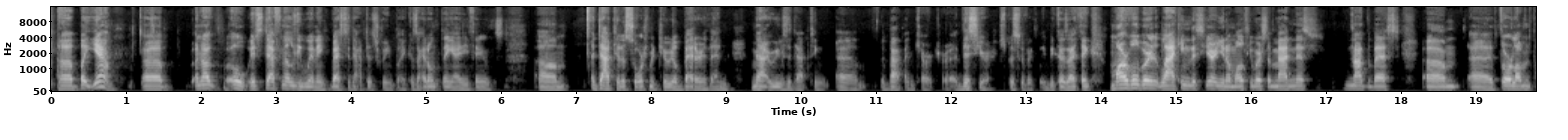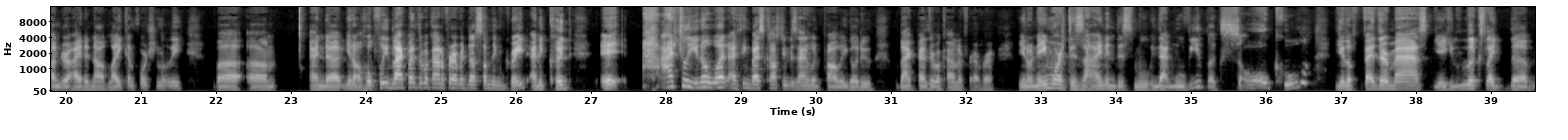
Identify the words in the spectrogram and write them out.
Uh, but yeah, uh, another. Oh, it's definitely winning best adapted screenplay because I don't think anything's um adapted a source material better than Matt Reeves adapting um the Batman character uh, this year specifically because I think Marvel were lacking this year. You know, Multiverse of Madness not the best. Um, uh, Thor: Love and Thunder I did not like unfortunately, but um, and uh, you know, hopefully Black Panther: Wakanda Forever does something great, and it could. It actually, you know what? I think best costume design would probably go to Black Panther: Wakanda Forever. You know, Namor's design in this movie, in that movie, looks so cool. You know, the feather mask. Yeah, he looks like the,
